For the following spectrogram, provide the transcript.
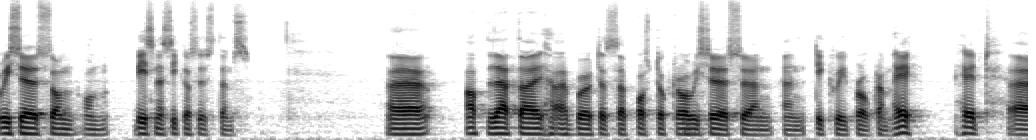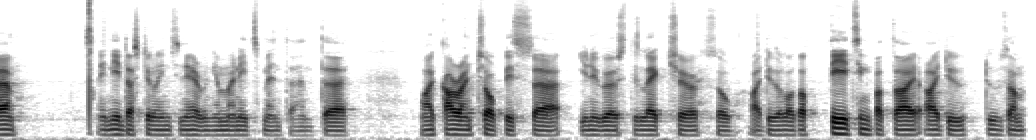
research on on business ecosystems. Uh, after that, I, I worked as a postdoctoral researcher and, and degree program head, head uh, in industrial engineering and management. And uh, my current job is uh, university lecturer, so I do a lot of teaching, but I, I do do some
